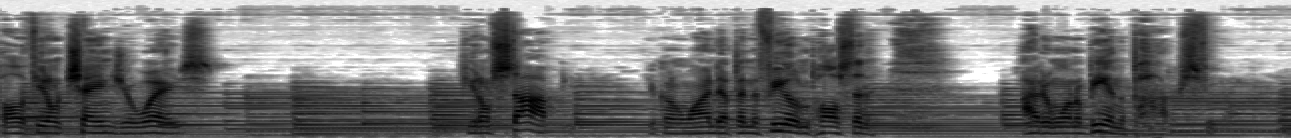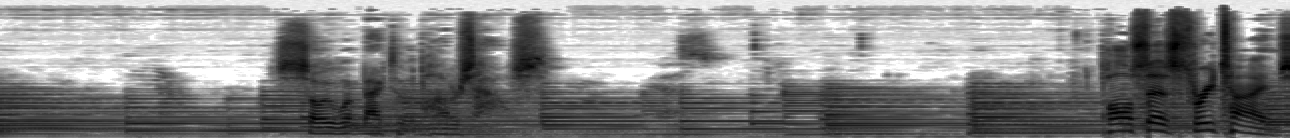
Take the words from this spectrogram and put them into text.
Paul, if you don't change your ways, if you don't stop, you're going to wind up in the field. And Paul said, I don't want to be in the potter's field. So he went back to the potter's house. Paul says three times,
